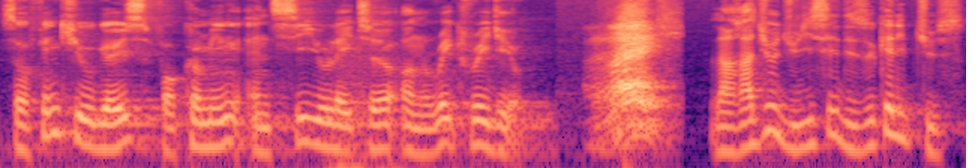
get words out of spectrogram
So thank you guys for coming and see you later on Rake Radio. Rake La radio du lycée des Eucalyptus.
